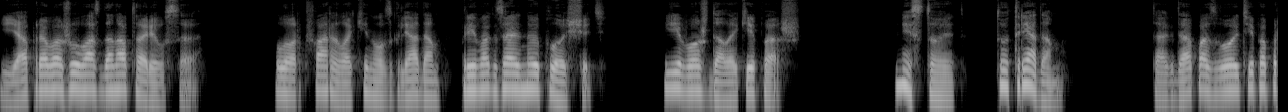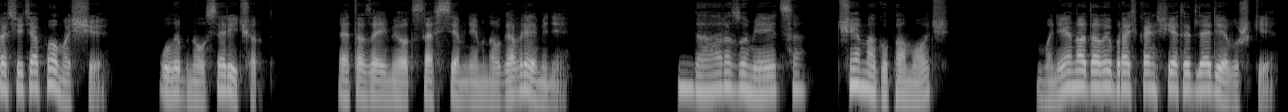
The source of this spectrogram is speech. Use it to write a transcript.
«Я провожу вас до нотариуса». Лорд Фаррелл окинул взглядом привокзальную площадь. Его ждал экипаж. «Не стоит. Тут рядом». «Тогда позвольте попросить о помощи», — улыбнулся Ричард. «Это займет совсем немного времени». «Да, разумеется. Чем могу помочь?» «Мне надо выбрать конфеты для девушки.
